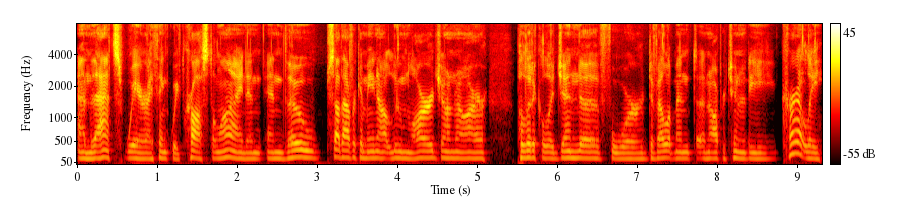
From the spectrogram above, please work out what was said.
And that's where I think we've crossed a line. And, and though South Africa may not loom large on our political agenda for development and opportunity currently,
